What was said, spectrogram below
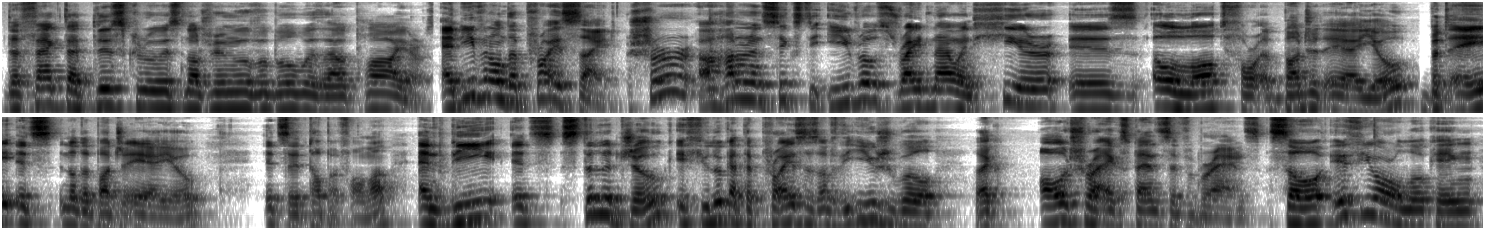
the fact that this screw is not removable without pliers. And even on the price side, sure 160 euros right now and here is a lot for a budget AIO, but A, it's not a budget AIO it's a top performer. And B, it's still a joke if you look at the prices of the usual, like, ultra expensive brands. So if you are looking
